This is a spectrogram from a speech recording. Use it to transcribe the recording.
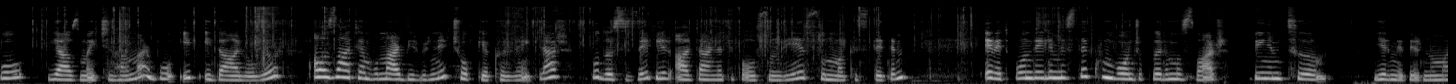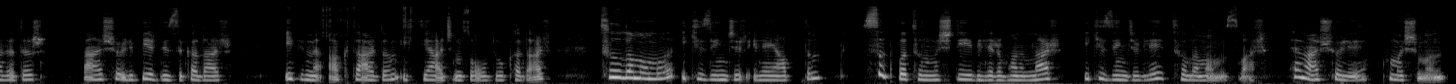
Bu yazma için hanımlar bu ip ideal oluyor. Ama zaten bunlar birbirine çok yakın renkler. Bu da size bir alternatif olsun diye sunmak istedim. Evet bondelimizde kum boncuklarımız var. Benim tığım 21 numaradır. Ben şöyle bir dizi kadar ipime aktardım ihtiyacımız olduğu kadar. Tığlamamı iki zincir ile yaptım. Sık batılmış diyebilirim hanımlar. İki zincirli tığlamamız var. Hemen şöyle kumaşımın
